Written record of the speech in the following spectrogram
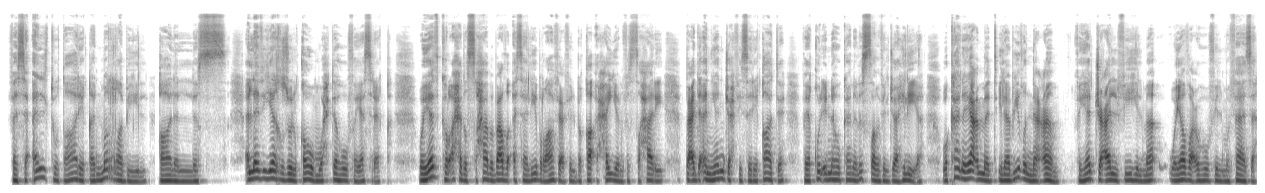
فسألت طارقا من ربيل قال اللص الذي يغزو القوم وحده فيسرق. ويذكر أحد الصحابة بعض أساليب رافع في البقاء حيا في الصحاري بعد أن ينجح في سرقاته فيقول إنه كان لصا في الجاهلية وكان يعمد إلى بيض النعام. فيجعل فيه الماء ويضعه في المفازة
